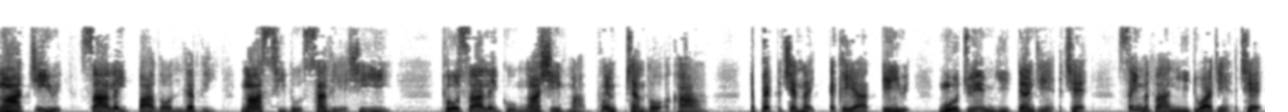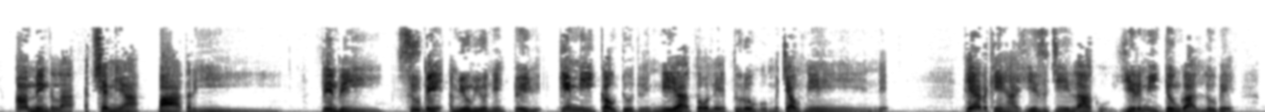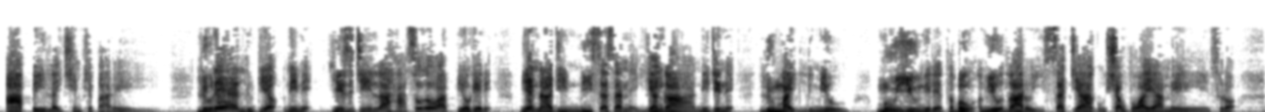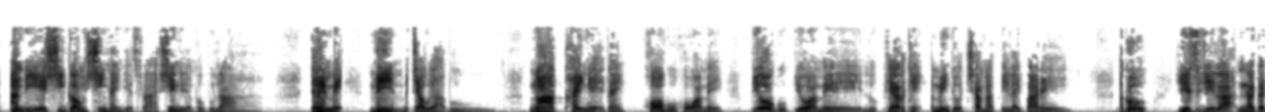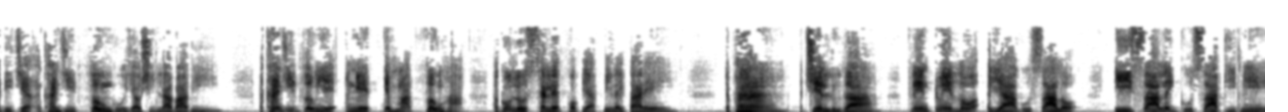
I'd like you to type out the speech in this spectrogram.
ငါကြည့်၍စာလိပ်ပါသောလက်သည်ငါစီသို့ဆန့်လျက်ရှိ၏ထိုစာလိပ်ကိုငါရှိမှဖွင့်ဖြန့်သောအခါတစ်ဖက်တစ်ချက်၌အခရာတင်၍ငိုကြွေးမြည်တမ်းခြင်းအချက်စိတ်မသာညှိတွားခြင်းအချက်အမင်္ဂလာအချက်များပါတည်း သင်သည်စုပင်အမျိုးမျိုးနှင့်တွေ့၍ကင်းမီကောက်တို့တွင်နေရတော်လေသူတို့ကိုမကြောက်နှင့်တဲ့ဘုရားသခင်ဟာယေဇကျေလကိုယေရမိတုံးကလိုပဲအားပေးလိုက်ခြင်းဖြစ်ပါတယ်လူတွေကလူတယောက်အနေနဲ့ယေဇကျေလဟာစောစောကပြောခဲ့တဲ့မျက်နာကြီးနီဆက်ဆက်နဲ့ရန်ကားနေခြင်းနဲ့လူမိုက်လူမျိုးမူယူနေတဲ့သဘုံအမျိုးသားတို့ဤစัจ जा ကိုရှောက်သွားရမယ်ဆိုတော့အန်ဒီရဲ့ရှိကောင်းရှိနိုင်တယ်ဆိုတာရှင်းနေတယ်မဟုတ်ဘူးလားဒါပေမဲ့မင်းမကြောက်ရဘူးငါခိုင်းတဲ့အတိုင်း ဟောကိုဟောရမယ်ပြောကိုပြောရမယ်လို့ဘုရားသခင်အမိန့်တော်ချမှတ်ပေးလိုက်ပါတယ်အခုယေစကြည်လနဂတိကျမ်းအခန်းကြီး3ကိုရောက်ရှိလာပါပြီအခန်းကြီး3ရဲ့အငယ်1မှ3ဟာအခုလိုဆက်လက်ဖော်ပြပေးလိုက်ပါတယ်တပံအချင်းလူသားသင်တွေ့သောအရာကိုစားလော့ဤစာလိတ်ကိုစားပြီးမြင်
